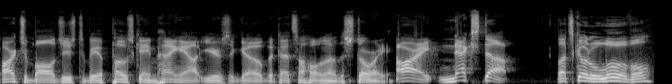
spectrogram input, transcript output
Archibald's used to be a post game hangout years ago, but that's a whole other story. All right, next up, let's go to Louisville.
